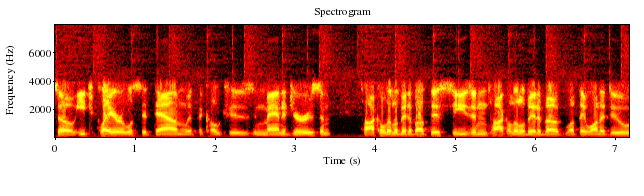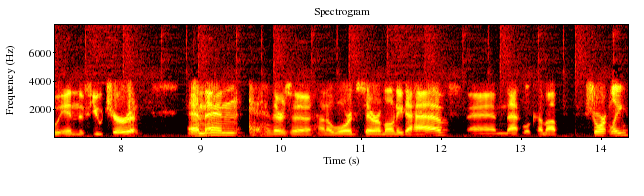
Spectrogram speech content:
So each player will sit down with the coaches and managers and talk a little bit about this season, talk a little bit about what they want to do in the future, and and then there's a, an award ceremony to have, and that will come up shortly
